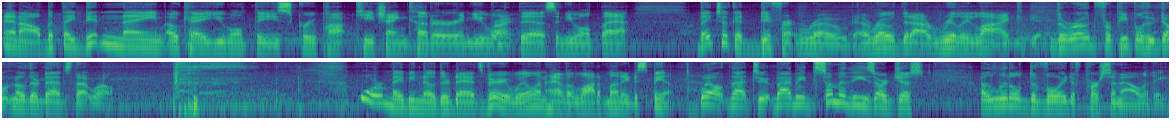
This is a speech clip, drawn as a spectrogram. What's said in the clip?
And all, but they didn't name. Okay, you want the screw pop keychain cutter, and you want Right. this, and you want that. They took a different road, a road that I really like. The road for people who don't know their dads that well. or maybe know their dads very well and have a lot of money to spend. Well, that too. But I mean, some of these are just a little devoid of personality,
